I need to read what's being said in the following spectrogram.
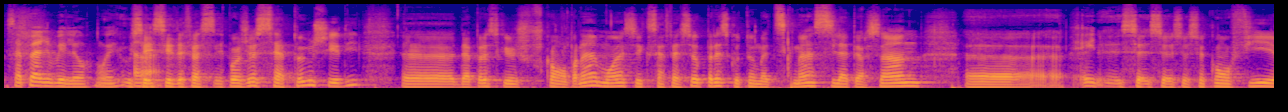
Ça peut arriver là, oui. C'est pas juste ça peut, chérie. D'après ce que je comprends, moi, c'est que ça fait ça presque automatiquement si la personne se, se, se, confie,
